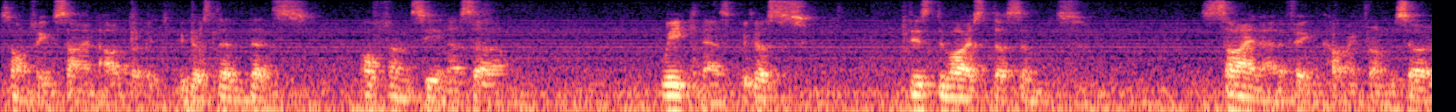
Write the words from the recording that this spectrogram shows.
something signed out of it, because that, that's often seen as a weakness, because this device doesn't sign anything coming from the server,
